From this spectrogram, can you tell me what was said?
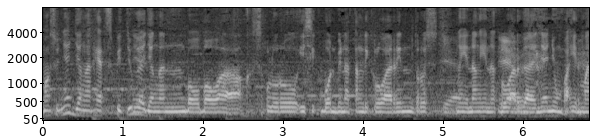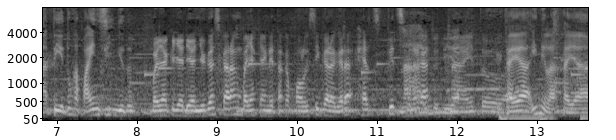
maksudnya jangan head speech juga, Iya. jangan bawa-bawa seluruh isi kebun binatang dikeluarin terus Iya. ngehina-hina Iya, keluarganya, nyumpahin mati itu ngapain sih gitu? Banyak kejadian juga sekarang banyak yang ditangkap polisi gara-gara head speech Nah, kan? itu dia. Nah, itu. Kayak inilah kayak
